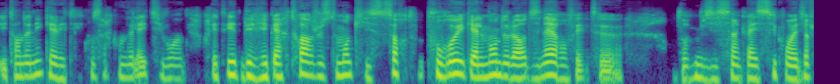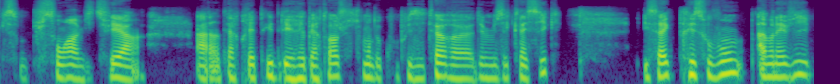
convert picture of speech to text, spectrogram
étant donné qu'avec les concerts Candlelight ils vont interpréter des répertoires justement qui sortent pour eux également de l'ordinaire en fait en tant que musiciens classiques, on va dire qu'ils sont plus souvent habitués à, interpréter des répertoires justement de compositeurs euh, de musique classique. Et c'est vrai que très souvent, à mon avis,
